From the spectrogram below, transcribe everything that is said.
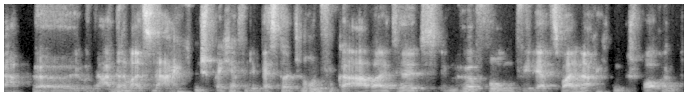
habe äh, unter anderem als Nachrichtensprecher für den Westdeutschen Rundfunk gearbeitet, im Hörfunk, WDR 2 Nachrichten gesprochen.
